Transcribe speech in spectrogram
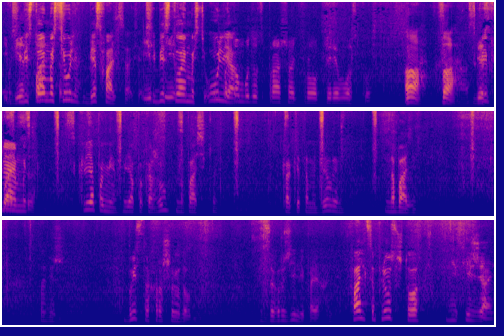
И без Себестоимость пальцев. улья, без фальца. И- Себестоимость И улья потом будут спрашивать про перевозку. А, да. скрепляем мы скрепами. Я покажу на пасеке, как это мы делаем на базе. Видишь, быстро, хорошо и удобно. Загрузили и поехали. Фальцы плюс, что не съезжает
